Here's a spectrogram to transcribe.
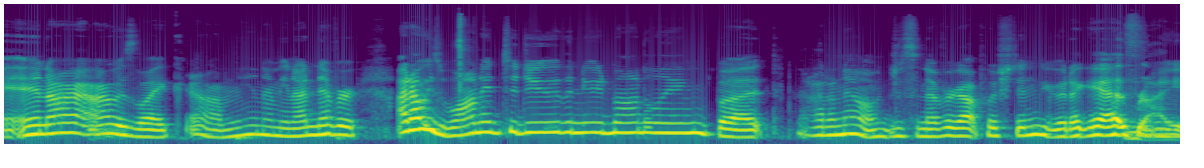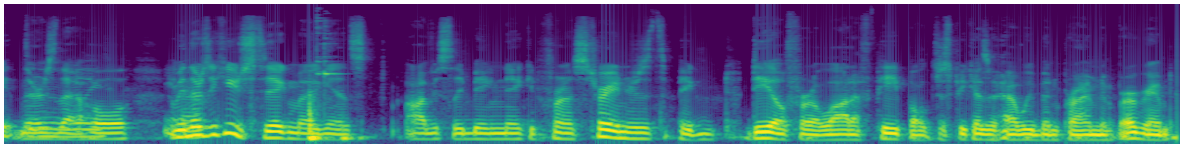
And I, I was like, oh man, I mean, I never, I'd always wanted to do the nude modeling, but I don't know, just never got pushed into it, I guess. Right. There's Didn't that really- whole. I mean, know. there's a huge stigma against obviously being naked in front of strangers. It's a big deal for a lot of people just because of how we've been primed and programmed.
